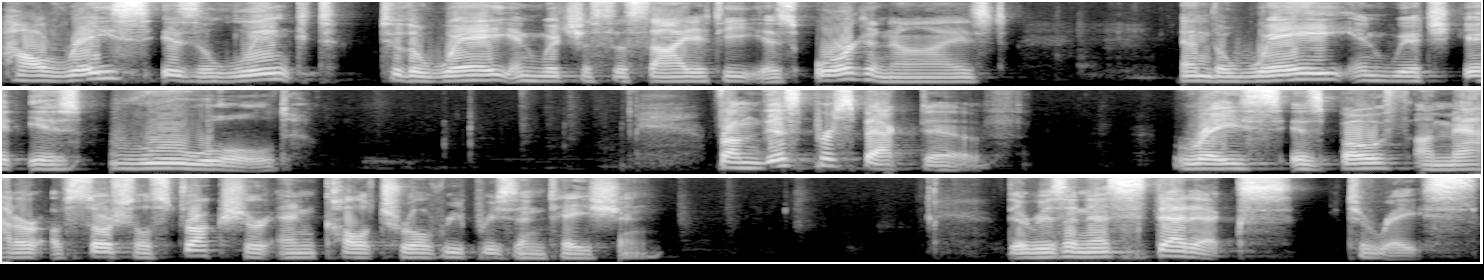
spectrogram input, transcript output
how race is linked to the way in which a society is organized and the way in which it is ruled. From this perspective, race is both a matter of social structure and cultural representation. There is an aesthetics to race.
